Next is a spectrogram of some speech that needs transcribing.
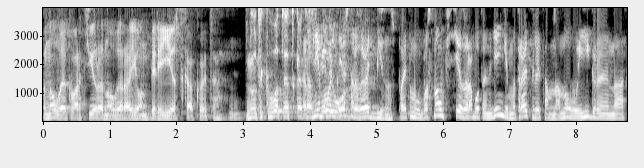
Новая квартира, новый район, переезд какой-то. Ну, так вот, это как раз Мне было миллион. интересно развивать бизнес, поэтому в основном все заработанные деньги мы тратили там на новые игры, на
